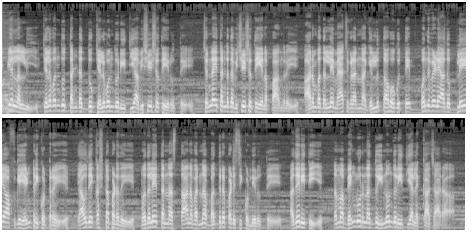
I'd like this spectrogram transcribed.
ಐಪಿಎಲ್ನಲ್ಲಿ ಕೆಲವೊಂದು ತಂಡದ್ದು ಕೆಲವೊಂದು ರೀತಿಯ ವಿಶೇಷತೆ ಇರುತ್ತೆ. ಚೆನ್ನೈ ತಂಡದ ವಿಶೇಷತೆ ಏನಪ್ಪಾ ಅಂದ್ರೆ, ಆರಂಭದಲ್ಲೇ ಮ್ಯಾಚ್ ಗಳನ್ನ ಗೆಲ್ಲುತ್ತಾ ಹೋಗುತ್ತೆ. ಒಂದು ವೇಳೆ ಅದು ಪ್ಲೇ ಆಫ್ಗೆ ಎಂಟ್ರಿ ಕೊಟ್ಟರೆ ಯಾವುದೇ ಕಷ್ಟಪಡದೆ ಮೊದಲೇ ತನ್ನ ಸ್ಥಾನವನ್ನ ಭದ್ರಪಡಿಸಿಕೊಂಡಿರುತ್ತೆ. ಅದೇ ರೀತಿ, ನಮ್ಮ ಬೆಂಗಳೂರಿನದ್ದು ಇನ್ನೊಂದು ರೀತಿಯ ಲೆಕ್ಕಾಚಾರ.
